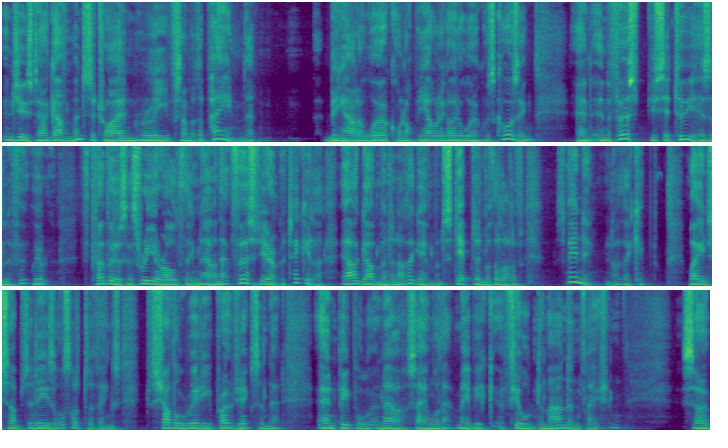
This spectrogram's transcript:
induced our governments to try and relieve some of the pain that being out of work or not being able to go to work was causing. And in the first, you said two years, and COVID is a three year old thing now. And that first year in particular, our government and other governments stepped in with a lot of spending. You know, they kept wage subsidies, all sorts of things, shovel ready projects and that. And people are now saying, well, that may be fueled demand inflation. So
